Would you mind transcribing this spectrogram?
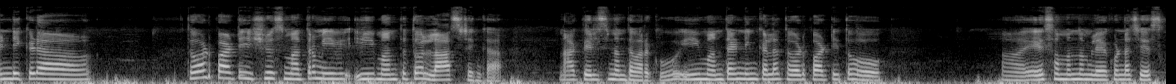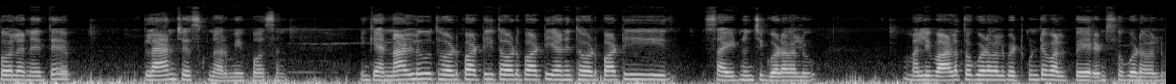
అండ్ ఇక్కడ థర్డ్ పార్టీ ఇష్యూస్ మాత్రం ఈ ఈ మంత్తో లాస్ట్ ఇంకా. నాకు తెలిసినంత వరకు ఈ మంత్ ఎండింగ్ కల్లా థర్డ్ పార్టీతో ఏ సంబంధం లేకుండా చేసుకోవాలని అయితే ప్లాన్ చేసుకున్నారు మీ పర్సన్. ఇంకెన్నాళ్ళు థర్డ్ పార్టీ థర్డ్ పార్టీ అని థర్డ్ పార్టీ సైడ్ నుంచి గొడవలు మళ్ళీ వాళ్ళతో గొడవలు పెట్టుకుంటే వాళ్ళ పేరెంట్స్తో గొడవలు.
